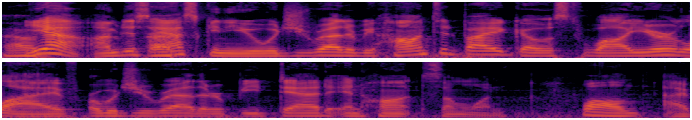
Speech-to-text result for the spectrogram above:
Would- Yeah, I'm just asking you. Would you rather be haunted by a ghost while you're alive, or would you rather be dead and haunt someone? Well, I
